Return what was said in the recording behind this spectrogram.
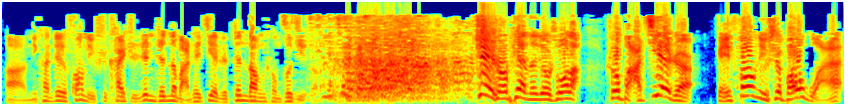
啊，你看这个方女士开始认真的把这戒指真当成自己的了。这时候骗子就说了，说把戒指给方女士保管，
